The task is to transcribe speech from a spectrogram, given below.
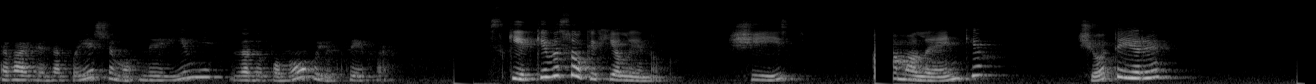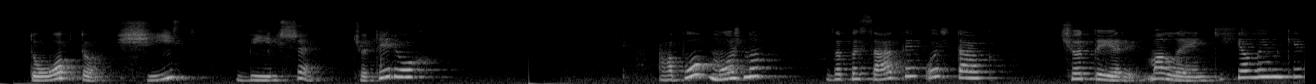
давайте запишемо нерівність за допомогою цифр. Скільки високих ялинок? Шість. А маленьких чотири. Тобто шість більше чотирьох. Або можна записати ось так. Чотири маленьких ялинки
